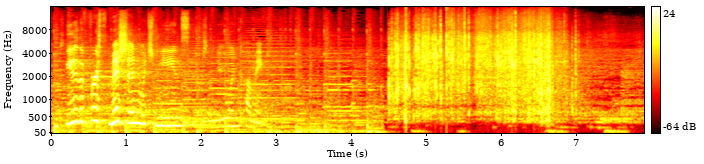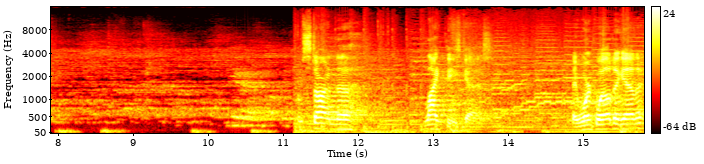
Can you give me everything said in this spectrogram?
completed the first mission, which means there's a new one coming. I'm starting to like these guys. They work well together.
